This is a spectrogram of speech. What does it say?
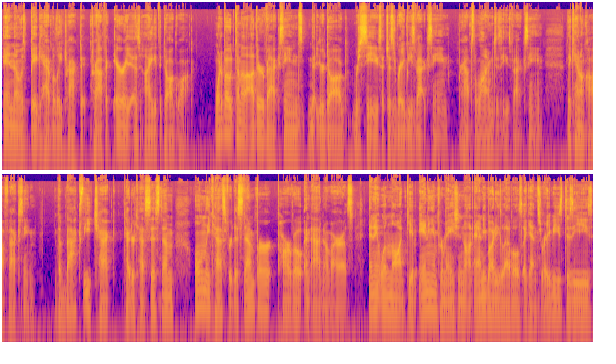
in those big, heavily trafficked areas, i.e., the dog walk. What about some of the other vaccines that your dog receives, such as rabies vaccine, perhaps a Lyme disease vaccine, the kennel cough vaccine? The VacciCheck titer test system only tests for distemper, parvo, and adenovirus, and it will not give any information on antibody levels against rabies disease,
